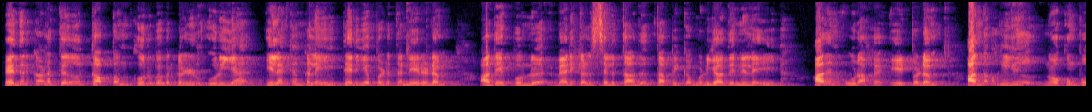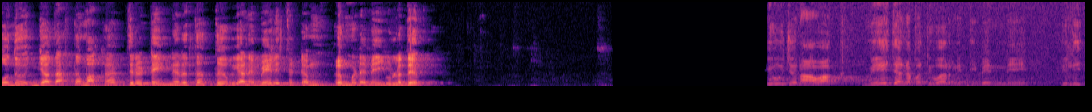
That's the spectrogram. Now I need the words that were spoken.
எதிர்காலத்தில் கப்பம் கோருபவர்கள் உரிய இலக்கங்களை தெரியப்படுத்த நேரிடும். அதே போன்று வரிகள் செலுத்தாது தப்பிக்க முடியாத நிலை அதன் ஊடாக ஏற்படும் அந்த வகையில் நோக்கும் போது யதார்த்தமாக திருட்டை நிறுத்த தேவையான வேலை திட்டம் எம்மிடமே உள்ளது යෝජනාවක් මේ ජනපතිවරණි තිබෙන්නේ දිලිත්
